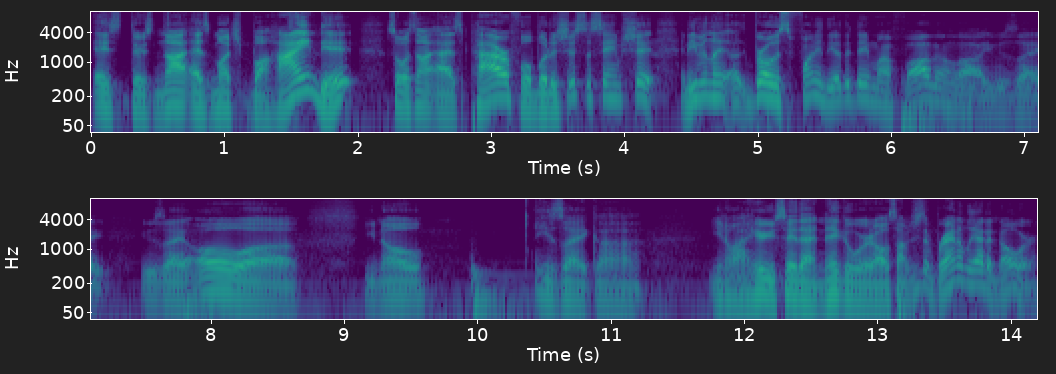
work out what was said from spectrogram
It's, there's not as much behind it, so it's not as powerful, but it's just the same shit. And even like, bro, it's funny. The other day, my father-in-law, he was like, he was like, oh, uh, you know, he's like, uh, you know, I hear you say that nigga word all the time, just randomly out of nowhere.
